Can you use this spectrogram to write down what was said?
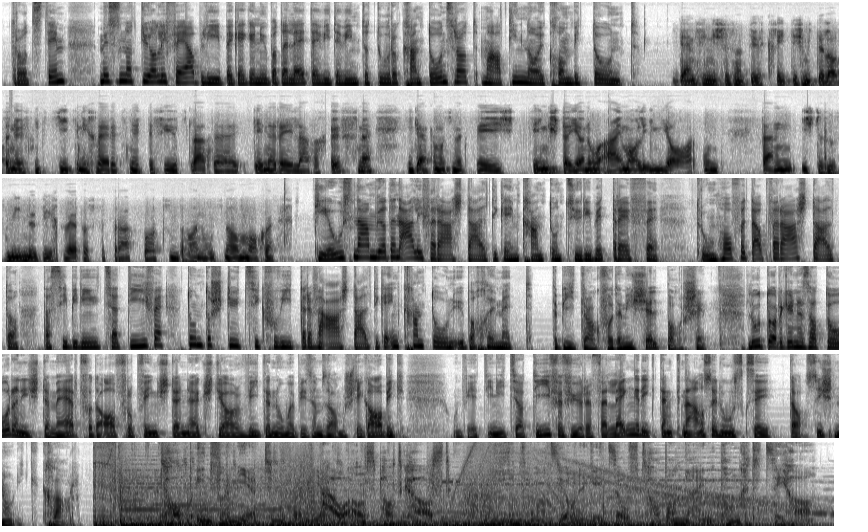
Trotzdem müssen natürlich fair bleiben gegenüber den Läden, wie der Winterthurer Kantonsrat Martin Neukomm betont. In dem Sinne ist es natürlich kritisch mit den Ladenöffnungszeiten. Ich wäre jetzt nicht dafür, die Läden generell einfach öffnen. Hingegen muss man sehen, ist Pfingsten ja nur einmal im Jahr und dann ist das aus meiner Sicht wäre das vertretbar, um da eine Ausnahme zu machen. Die Ausnahme würden alle Veranstaltungen im Kanton Zürich betreffen. Darum hoffen auch die Veranstalter, dass sie bei der Initiative die Unterstützung von weiteren Veranstaltungen im Kanton überkommen. Der Beitrag von Michel Porsche. Laut Organisatoren ist der März der Afro-Pfingsten nächstes Jahr wieder nur bis am Samstagabend. Und wie die Initiative für eine Verlängerung dann genau aussehen das ist noch nicht klar. Top informiert, auch als Podcast. Mehr Informationen gibt es auf toponline.ch.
